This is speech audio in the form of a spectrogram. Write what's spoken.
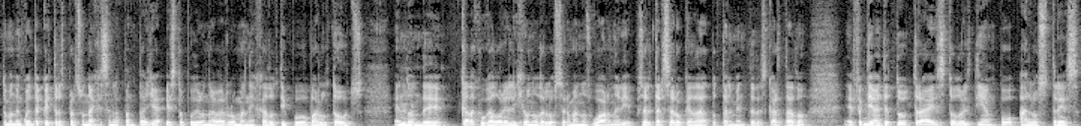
Tomando en cuenta que hay tres personajes en la pantalla, esto pudieron haberlo manejado tipo Battletoads en donde cada jugador elige uno de los hermanos Warner y pues el tercero queda totalmente descartado. Efectivamente tú traes todo el tiempo a los tres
